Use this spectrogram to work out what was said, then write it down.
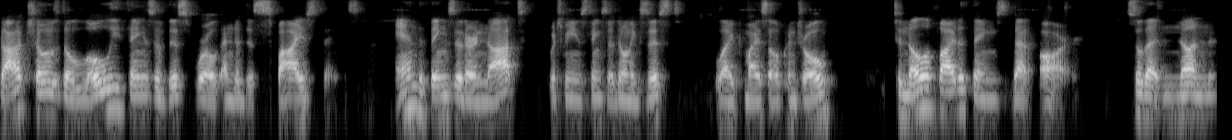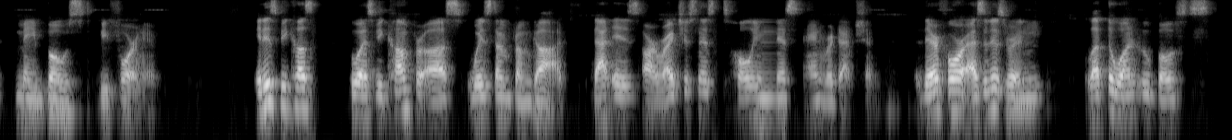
God chose the lowly things of this world and the despised things, and the things that are not, which means things that don't exist, like my self control, to nullify the things that are so that none may boast before him. It is because who has become for us wisdom from God. That is our righteousness, holiness, and redemption. Therefore, as it is written, let the one who boasts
